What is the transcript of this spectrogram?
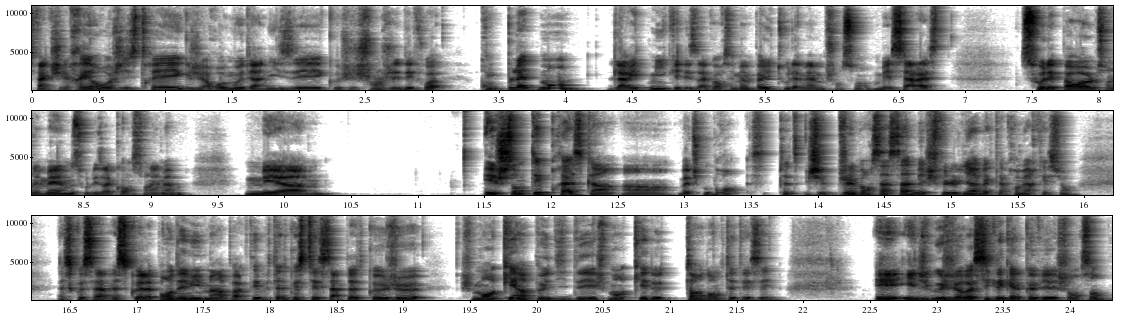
enfin, que j'ai réenregistrées, que j'ai remodernisées, que j'ai changé des fois complètement de la rythmique et des accords. C'est même pas du tout la même chanson, mais ça reste, soit les paroles sont les mêmes, soit les accords sont les mêmes. Mais euh, et je sentais presque un, un... bah, du coup, j'ai pensé à ça, mais je fais le lien avec ta première question. Est-ce que, ça, est-ce que la pandémie m'a impacté? Peut-être que c'était ça. Peut-être que je, je manquais un peu d'idées, je manquais de temps dans le TTC. Et, et du coup, j'ai recyclé quelques vieilles chansons.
